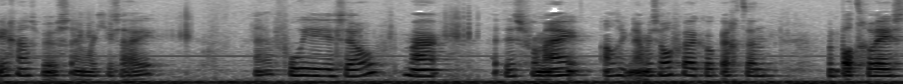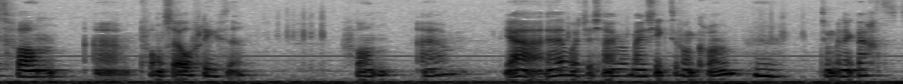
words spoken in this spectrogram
lichaamsbewustzijn wat je zei. eh, voel je jezelf. Maar het is voor mij, als ik naar mezelf kijk, ook echt een, een pad geweest van, van zelfliefde. Van, ehm, ja, hè, wat je zei met mijn ziekte van Crohn. Hmm. Toen ben ik echt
